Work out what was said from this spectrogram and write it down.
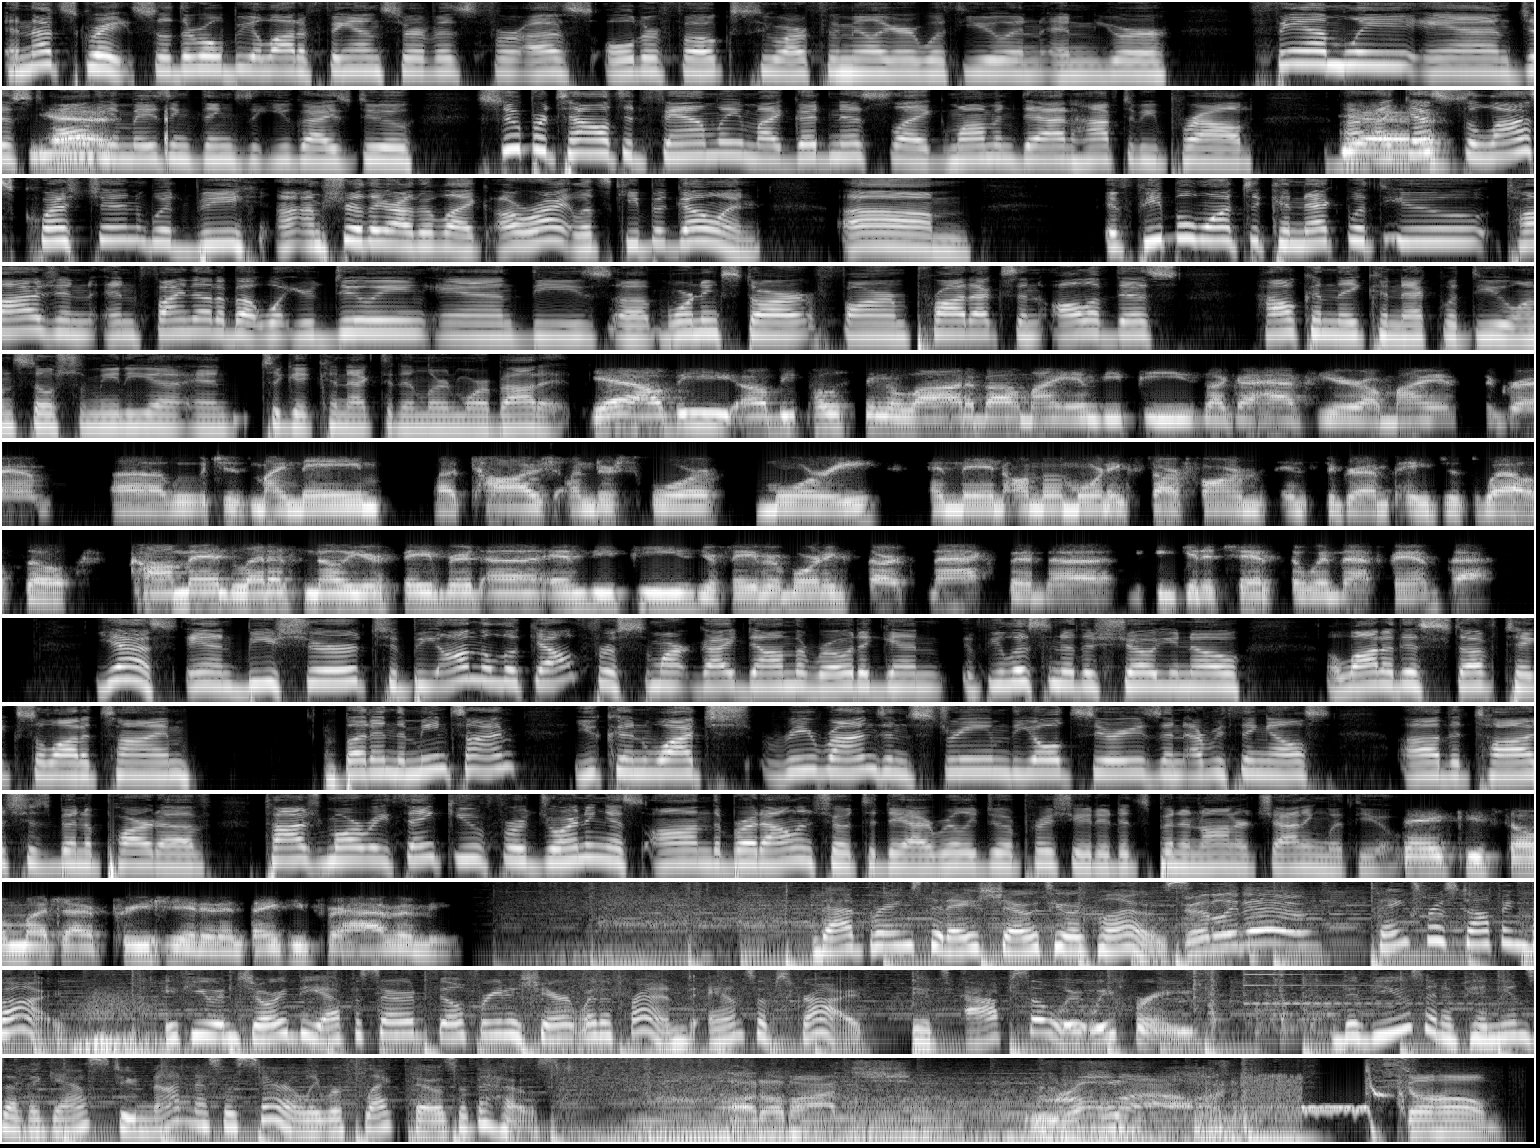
And that's great. So there will be a lot of fan service for us older folks who are familiar with you and, and your family and just yes. all the amazing things that you guys do. Super talented family. My goodness, like mom and dad have to be proud. Yeah. Uh, I guess the last question would be I'm sure they are. They're like, all right, let's keep it going. Um, if people want to connect with you, Tahj, and, and find out about what you're doing and these uh, Morningstar Farm products and all of this, how can they connect with you on social media and to get connected and learn more about it? Yeah, I'll be I'll be posting a lot about my MVPs like I have here on my Instagram, uh, which is my name, uh, Tahj underscore Mowry, and then on the Morningstar Farms Instagram page as well. So comment, let us know your favorite uh, MVPs, your favorite Morningstar snacks, and uh, you can get a chance to win that fan pack. Yes, and be sure to be on the lookout for a smart guy down the road. Again, if you listen to the show, you know a lot of this stuff takes a lot of time. But in the meantime, you can watch reruns and stream the old series and everything else uh, that Tahj has been a part of. Tahj Mowry, thank you for joining us on the Brett Allan Show today. I really do appreciate it. It's been an honor chatting with you. Thank you so much. I appreciate it, and thank you for having me. That brings today's show to a close. Goodly do. Thanks for stopping by. If you enjoyed the episode, feel free to share it with a friend and subscribe. It's absolutely free. The views and opinions of the guests do not necessarily reflect those of the host. Autobots, roll out. Go home.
